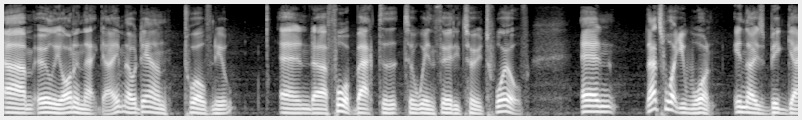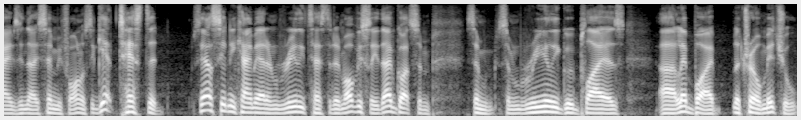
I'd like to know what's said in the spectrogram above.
um, early on in that game. They were down twelve 0 and uh, fought back to to win 32-12. and that's what you want in those big games, in those semi-finals, to get tested South Sydney came out and really tested them. Obviously, they've got some some some really good players, uh, led by Latrell Mitchell,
